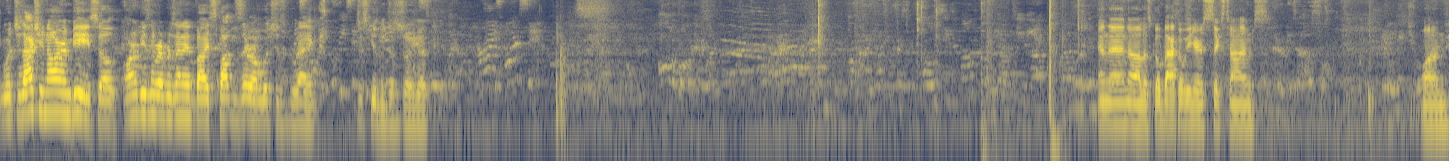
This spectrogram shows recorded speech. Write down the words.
which is actually an R&B. So R&B is going to be represented by Spot Zero, which is Greg. Just excuse me, just to show you guys. And then uh, let's go back over here six times. One,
